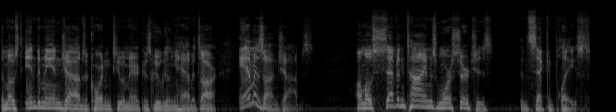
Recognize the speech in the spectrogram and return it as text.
The most in demand jobs, according to America's Googling habits, are Amazon jobs. Almost seven times more searches than second place.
